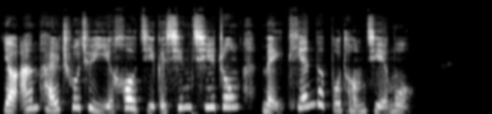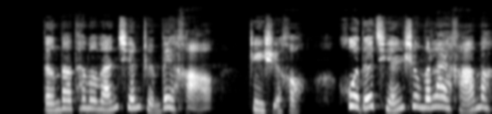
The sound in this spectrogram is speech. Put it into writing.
要安排出去以后几个星期中每天的不同节目。等到他们完全准备好，这时候获得全胜的癞蛤蟆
